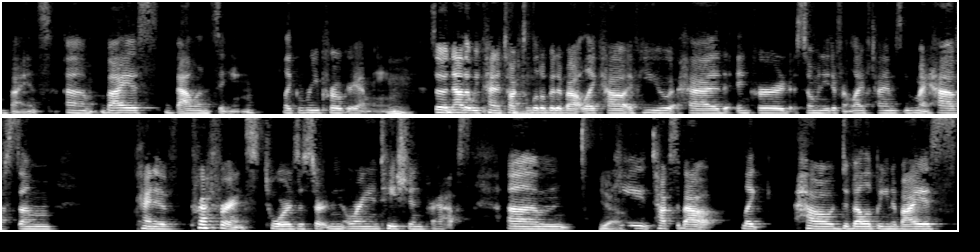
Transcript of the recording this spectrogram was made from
bias, um, bias balancing, like reprogramming. Mm. So now that we kind of talked mm. a little bit about like how if you had incurred so many different lifetimes, you might have some kind of preference towards a certain orientation, perhaps. Um, yeah. He talks about like how developing a bias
